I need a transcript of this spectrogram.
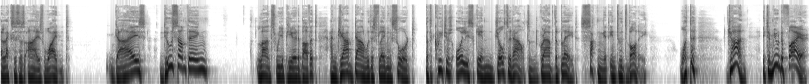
Alexis's eyes widened. Guys, do something! Lance reappeared above it and jabbed down with his flaming sword, but the creature's oily skin jolted out and grabbed the blade, sucking it into its body. What the? John, it's immune to fire!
